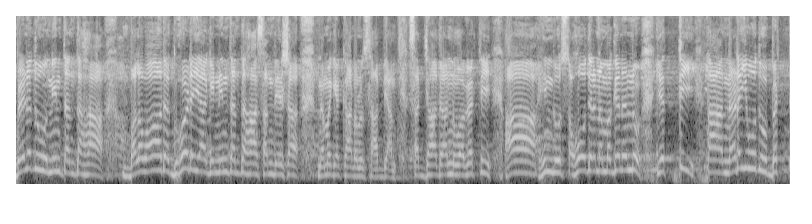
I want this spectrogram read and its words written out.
ಬೆಳೆದು ನಿಂತಹ ಬಲವಾದ ಗೋಡೆಯಾಗಿ ನಿಂತಹ ಸಂದೇಶ ನಮಗೆ ಕಾಣಲು ಸಾಧ್ಯ. ಸಜ್ಜಾದ ಅನ್ನುವ ವ್ಯಕ್ತಿ ಆ ಹಿಂದೂ ಹಿಂದೂ ಸಹೋದರನ ಮಗನನ್ನು ಎತ್ತಿ ಆ ನಡೆಯುವುದು ಬೆಟ್ಟ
